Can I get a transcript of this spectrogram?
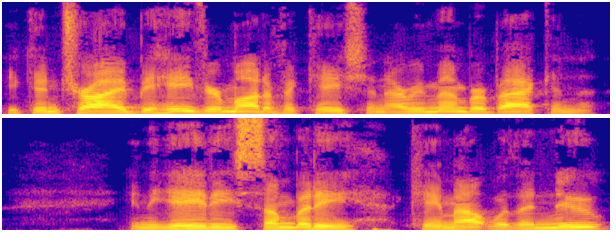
You can try behavior modification. I remember back in the, in the 80s, somebody came out with a new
